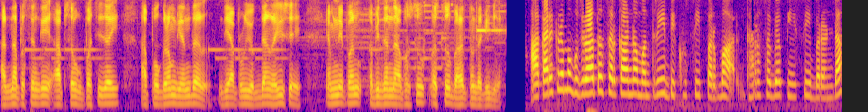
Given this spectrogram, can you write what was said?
આજના પ્રસંગે આપ સૌ ઉપસ્થિત રહી, આ પ્રોગ્રામની અંદર જે આપણું યોગદાન રહ્યું છે, એમને પણ અભિનંદન આપું છું. વસ્તુ ભારત માતા જય. આ કાર્યક્રમમાં ગુજરાત સરકારના મંત્રી ભીખુસિંહ પરમાર, ધારાસભ્ય પીસી બરંડા,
